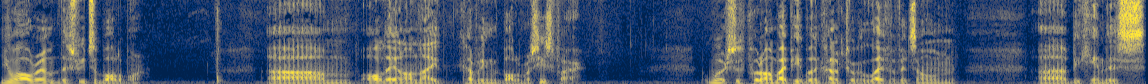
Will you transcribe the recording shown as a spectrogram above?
you all in the streets of Baltimore, um, all day and all night, covering the Baltimore ceasefire, which was put on by people and kind of took a life of its own. Uh, became this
